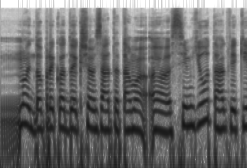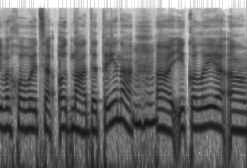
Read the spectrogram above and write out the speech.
ну до прикладу, якщо взяти там а, сім'ю, так в якій виховується одна дитина, uh-huh. а, і коли а,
